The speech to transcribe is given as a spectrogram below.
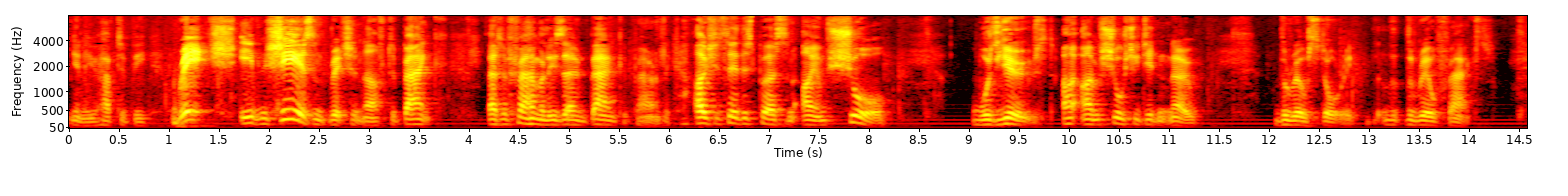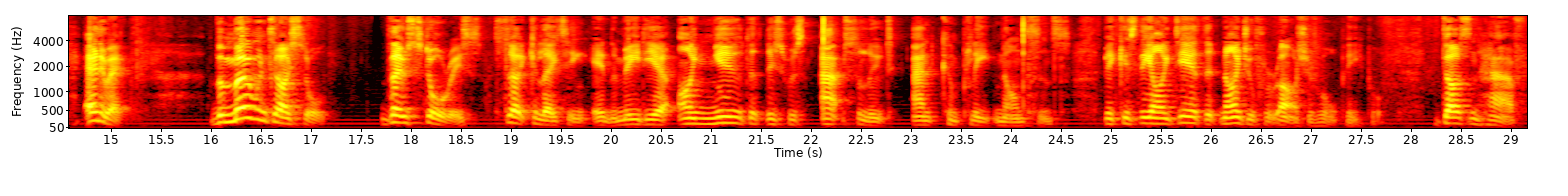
you know, you have to be rich. Even she isn't rich enough to bank at a family's own bank, apparently. I should say this person, I am sure, was used. I, am sure she didn't know the real story, the, the real facts. Anyway, the moment I saw those stories circulating in the media, I knew that this was absolute and complete nonsense. Because the idea that Nigel Farage, of all people, doesn't have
